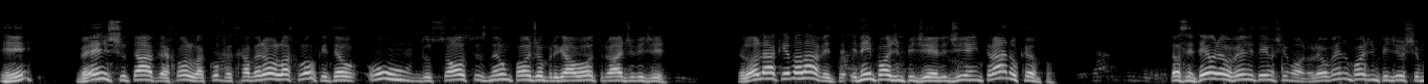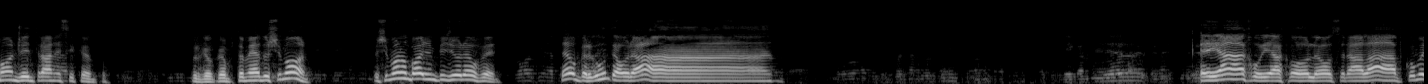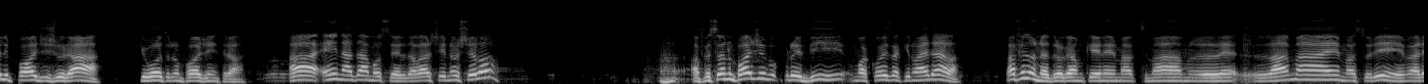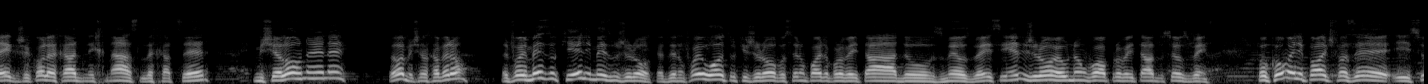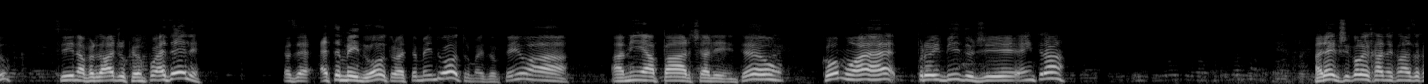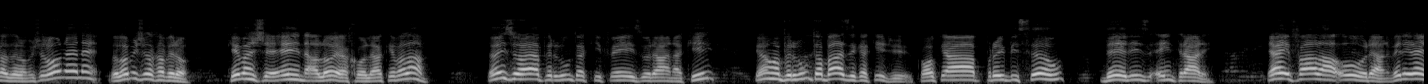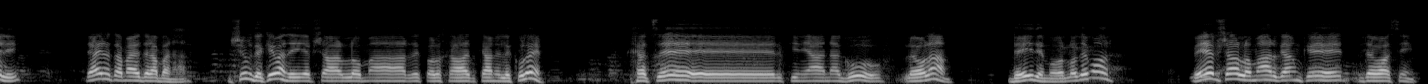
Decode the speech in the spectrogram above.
e vem. Então, um dos sócios não pode obrigar o outro a dividir. E nem pode impedir ele de entrar no campo. Então, assim, tem o Reuven e tem o Shimon. O Reuven não pode impedir o Shimon de entrar nesse campo. Porque o campo também é do Shimon. O Shimon não pode impedir o Reuven. Então, pergunta orar. Como ele pode jurar que o outro não pode entrar? Ah, em nada moser, davar shelo. A pessoa não pode proibir uma coisa que não é dela. אפילו נדרו גם כן הם עצמם, למה הם אסורים? הרי כשכל אחד נכנס לחצר, Michelou Nene, Michel Haveró. Ele foi mesmo que ele mesmo jurou. Quer dizer, não foi o outro que jurou, você não pode aproveitar dos meus bens. Sim, ele jurou, eu não vou aproveitar dos seus bens. Então, como ele pode fazer isso se, na verdade, o campo é dele? Quer dizer, é também do outro? É também do outro, mas eu tenho a, a minha parte ali. Então, como é proibido de entrar? הרי כשכל אחד נכנס לחזרו, משלו נהנה, ולא משל חברו. Kevan she'en alo yachol le'akev Então isso é a pergunta que fez o Ran aqui. Que é uma pergunta básica aqui, de qual que é a proibição deles entrarem. E aí fala o Ran, Venireli, daí no tamanho de Rabanan, משום דכיוון אי אפשר לומר לכל אחד כאן לכולם. חצר קניין הגוף לעולם. די דמור לא דמור. ואפשר לומר גם כן דו assim.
